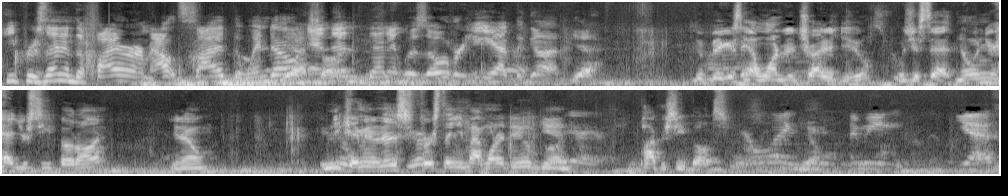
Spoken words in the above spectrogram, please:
He presented the firearm outside the window, Yeah, and saw then then it was over. He had the gun. Yeah. The biggest thing I wanted to try to do was just that knowing you had your seatbelt on, you know, when you came into this, first thing you might want to do again, oh, pop your seatbelts. Well, like Yeah. I mean, yes.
